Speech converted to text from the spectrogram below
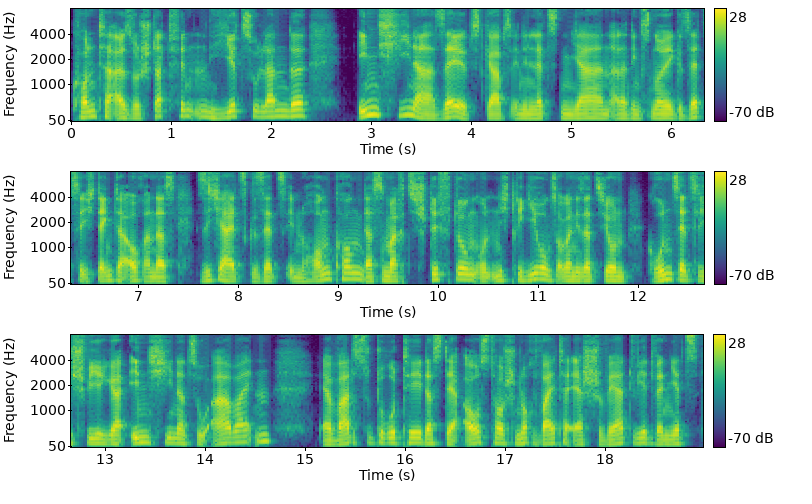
konnte also stattfinden hierzulande. In China selbst gab es in den letzten Jahren allerdings neue Gesetze. Ich denke da auch an das Sicherheitsgesetz in Hongkong. Das macht Stiftungen und Nichtregierungsorganisationen grundsätzlich schwieriger, in China zu arbeiten. Erwartest du, Dorothee, dass der Austausch noch weiter erschwert wird, wenn jetzt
